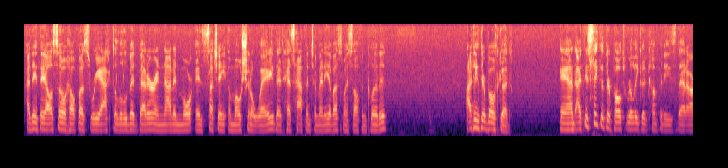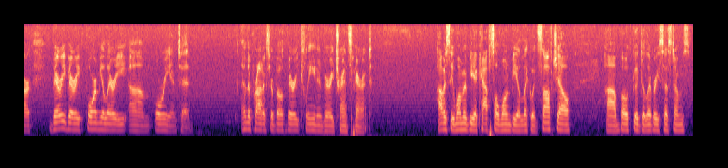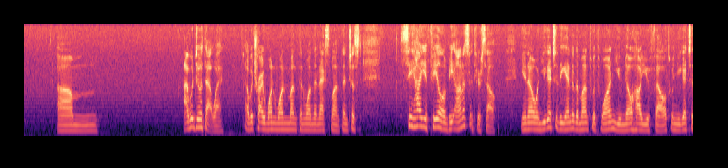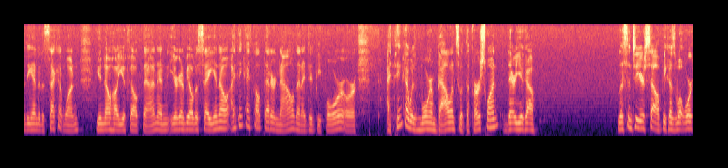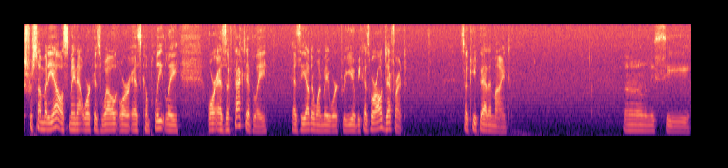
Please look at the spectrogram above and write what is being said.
I think they also help us react a little bit better and not in more in such a emotional way that has happened to many of us, myself included. I think they're both good. And I just think that they're both really good companies that are very, very formulary um, oriented. And the products are both very clean and very transparent. Obviously, one would be a capsule, one would be a liquid soft gel. Uh, both good delivery systems. Um, I would do it that way. I would try one one month and one the next month and just see how you feel and be honest with yourself. You know, when you get to the end of the month with one, you know how you felt. When you get to the end of the second one, you know how you felt then. And you're going to be able to say, you know, I think I felt better now than I did before, or I think I was more in balance with the first one. There you go. Listen to yourself because what works for somebody else may not work as well or as completely or as effectively as the other one may work for you because we're all different. So keep that in mind. Uh, let me see.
